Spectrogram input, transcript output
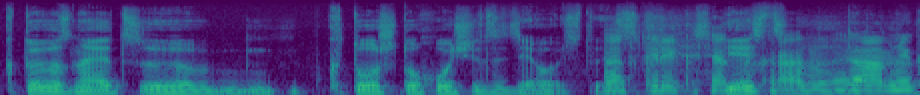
кто его знает, э, кто что хочет сделать. То А, есть, скорее косяк есть- экрана, Да, наверное. мне есть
